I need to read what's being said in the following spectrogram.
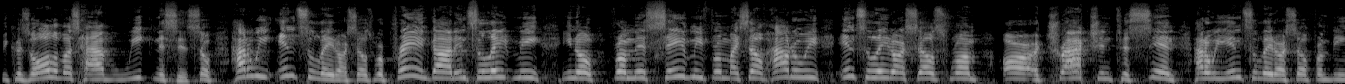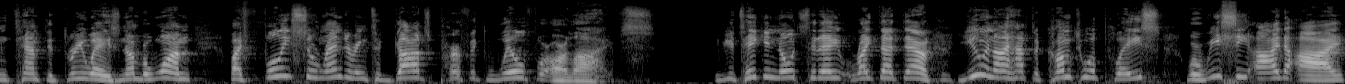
Because all of us have weaknesses. So, how do we insulate ourselves? We're praying, God, insulate me, you know, from this, save me from myself. How do we insulate ourselves from our attraction to sin? How do we insulate ourselves from being tempted? Three ways. Number one, by fully surrendering to God's perfect will for our lives. If you're taking notes today, write that down. You and I have to come to a place where we see eye to eye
